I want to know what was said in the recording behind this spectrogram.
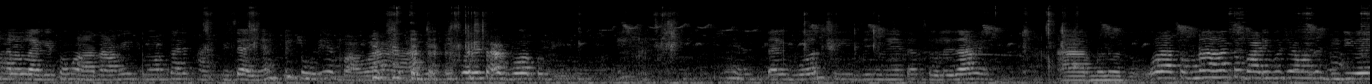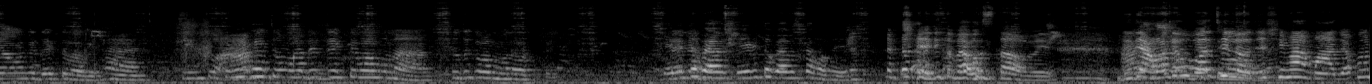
ভালো লাগে তোমার আমি তোমার ধারে থাকতে চাই। আমি বাবা আমি কি করে থাকব অতদিন? তাই বলছি যে মেয়েটা চলে যাবে। আর মনে হচ্ছে ওরা তোমরা হয়তো বাড়ি বসে আমাদের দিদি ভিডিও আমাকে দেখতে পাবে। হ্যাঁ। কিন্তু আমি তোমাদের দেখতে পাবো না শুধু কেবল মনে এরই তো ব্যবস্থা হবে। এরই তো ব্যবস্থা হবে। দিদি আমাকেও বলছিল যে সীমা মা যখন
